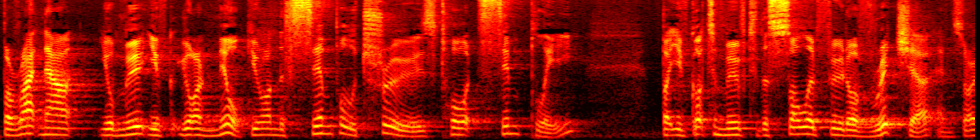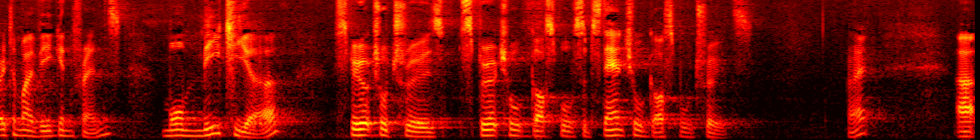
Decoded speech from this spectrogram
But right now, you're, you're on milk, you're on the simple truths taught simply, but you've got to move to the solid food of richer, and sorry to my vegan friends, more meatier spiritual truths, spiritual gospel, substantial gospel truths. Right? Uh,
